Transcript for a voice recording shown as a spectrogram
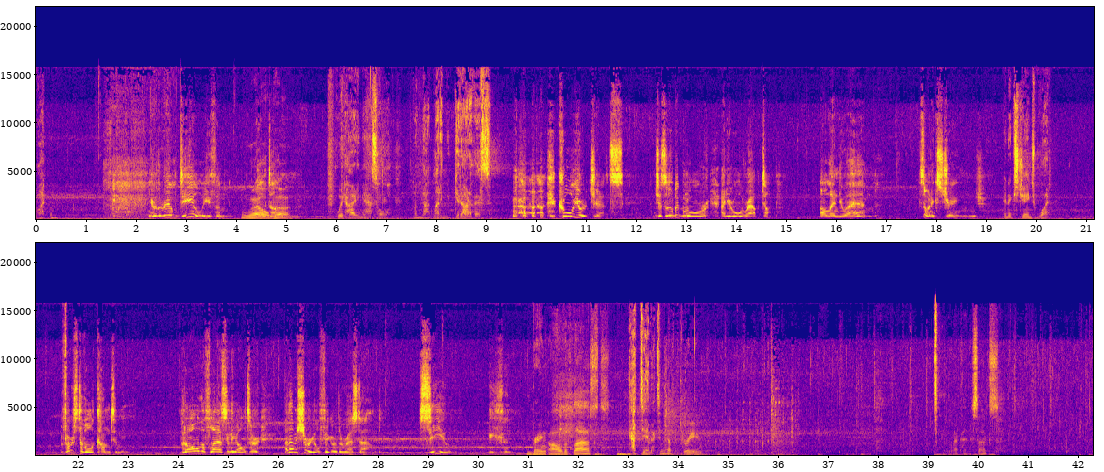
What? You're the real deal, Ethan. Well, done. Quit hiding, asshole. I'm not letting you get out of this. Cool your jets. Just a little bit more, and you're all wrapped up. I'll lend you a hand. So in exchange, In exchange, what? first of all, come to me. Put all the flasks in the altar, and I'm sure you'll figure the rest out. See you, Ethan. Bring all the flasks. God damn it. We have three. That kind of sucks.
